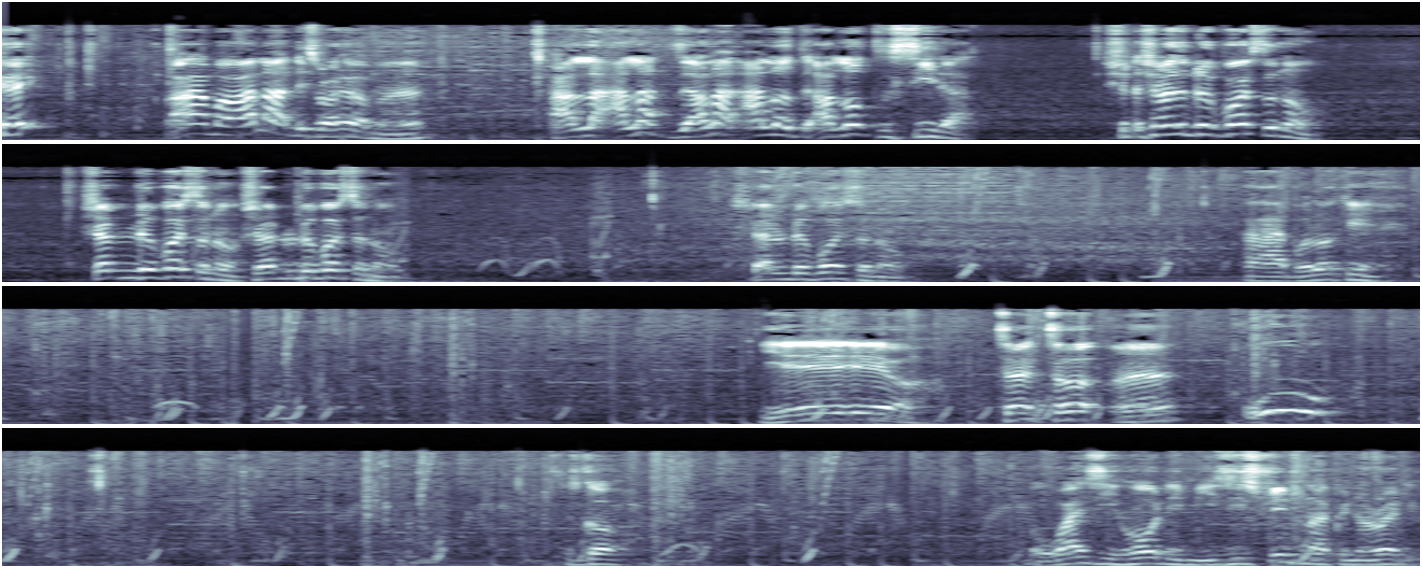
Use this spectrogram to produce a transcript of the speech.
Okay. Ah, I'm, I like this right here, man. I like, I like, I like, I love, I love to see that. Should, should I do the voice or no? Should I do the voice or no? Should I do the voice or no? Should I do the voice or no? Alright, but okay. Yeah! Turn up, man. Woo! Let's go. But why is he holding me? Is he stream sniping already?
